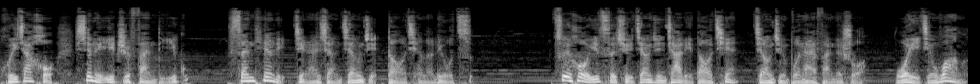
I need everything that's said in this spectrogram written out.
回家后，心里一直犯嘀咕，三天里竟然向将军道歉了六次。最后一次去将军家里道歉，将军不耐烦地说：“我已经忘了，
